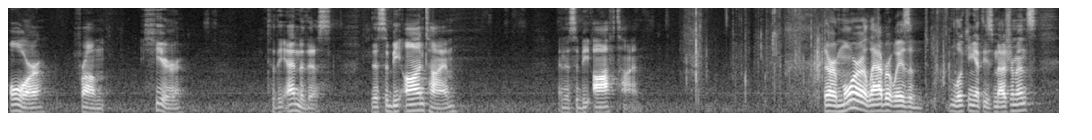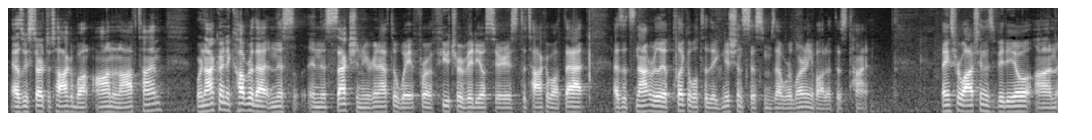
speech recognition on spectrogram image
or from here to the end of this. This would be on time, and this would be off time. There are more elaborate ways of looking at these measurements as we start to talk about on and off time. We're not going to cover that in this, in this section. You're going to have to wait for a future video series to talk about that as it's not really applicable to the ignition systems that we're learning about at this time. Thanks for watching this video on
